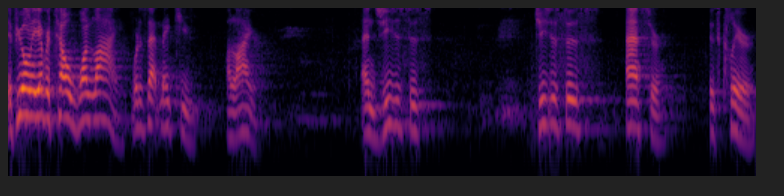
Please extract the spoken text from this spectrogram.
If you only ever tell one lie, what does that make you? A liar. And Jesus' Jesus's answer is clear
